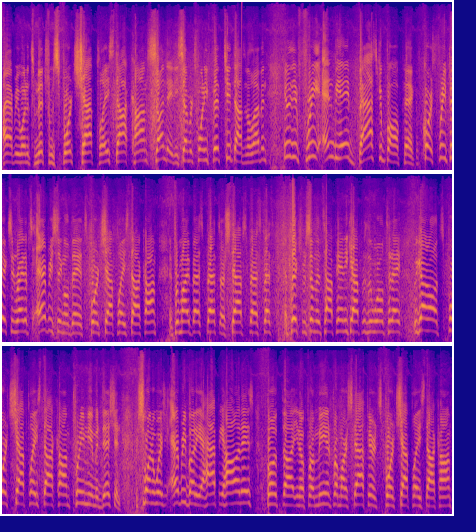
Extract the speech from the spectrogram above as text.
Hi everyone, it's Mitch from SportsChatPlace.com. Sunday, December 25th, 2011. Here with your free NBA basketball pick. Of course, free picks and write-ups every single day at SportsChatPlace.com. And for my best bets, our staff's best bets, and picks from some of the top handicappers in the world today, we got all at SportsChatPlace.com Premium Edition. Just want to wish everybody a happy holidays, both uh, you know from me and from our staff here at SportsChatPlace.com.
